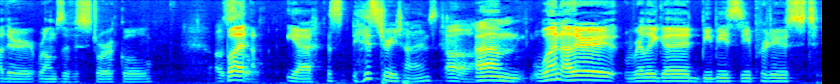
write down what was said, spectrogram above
other realms of historical. That's But cool. yeah, it's history times. Oh. Um, one other really good BBC produced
